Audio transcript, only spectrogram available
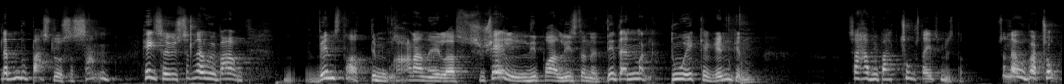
Lad dem nu bare slå sig sammen. Helt seriøst, så laver vi bare Venstre-demokraterne eller socialliberalisterne. Det er Danmark, du ikke kan genkende. Så har vi bare to statsminister. Så laver vi bare to.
